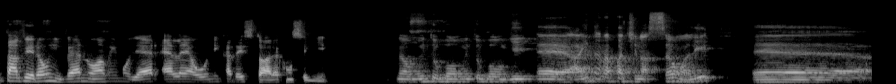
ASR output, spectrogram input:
tá verão, inverno, homem e mulher, ela é a única da história a conseguir. Não, muito bom, muito bom, Gui. É, ainda na patinação ali, é,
